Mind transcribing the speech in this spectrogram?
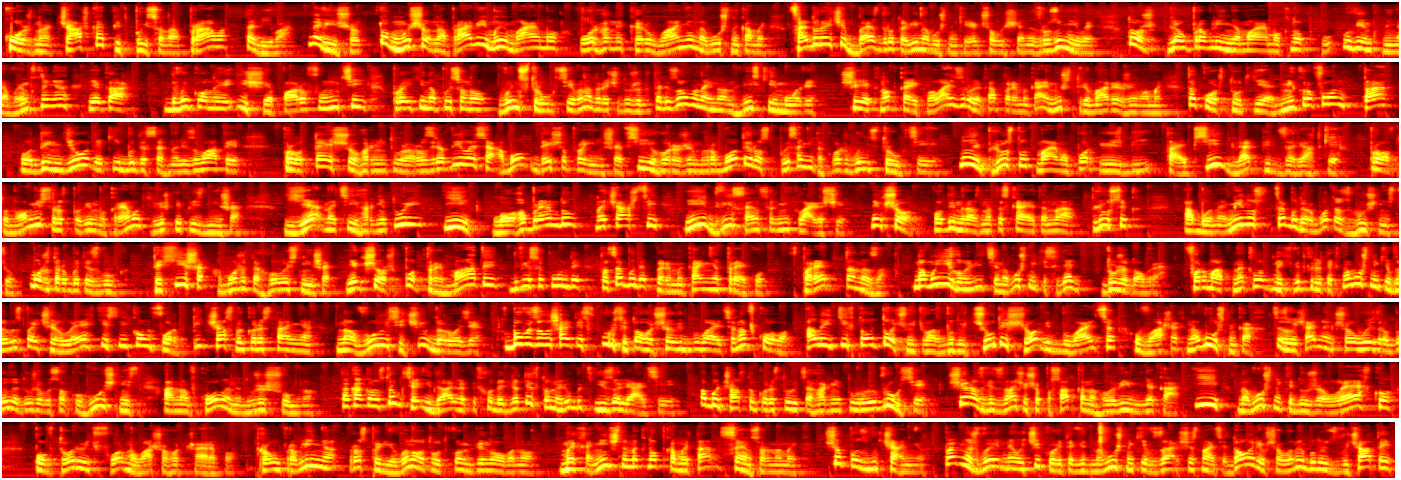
Кожна чашка підписана права та ліва. Навіщо? Тому що на правій ми маємо органи керування навушниками. Це, до речі, бездротові навушники, якщо ви ще не зрозуміли. Тож для управління маємо кнопку увімкнення-вимкнення, яка виконує іще пару функцій, про які написано в інструкції. Вона, до речі, дуже деталізована і на англійській мові. Ще є кнопка еквалайзеру, яка перемикає між трьома режимами. Також тут є мікрофон та один діод, який буде сигналізувати. Про те, що гарнітура розрядилася, або дещо про інше. Всі його режими роботи розписані також в інструкції. Ну і плюс тут маємо порт USB Type-C для підзарядки. Про автономність розповім окремо трішки пізніше. Є на цій гарнітурі і лого бренду на чашці, і дві сенсорні клавіші. Якщо один раз натискаєте на плюсик або на мінус, це буде робота з гучністю. Можете робити звук тихіше, а можете голосніше. Якщо ж потримати 2 секунди, то це буде перемикання треку вперед та назад. На моїй голові ці навушники сидять дуже добре. Формат накладних відкритих навушників забезпечує легкість і комфорт під час використання на вулиці чи в дорозі. Бо ви залишаєтесь в курсі того, що відбувається навколо, але й ті, хто оточують вас, будуть чути, що відбувається у ваших навушниках. Це звичайно, якщо ви зробили дуже високу гучність, а навколо не дуже шумно. Така конструкція ідеально підходить для тих, хто не любить ізоляції або часто користується гарнітурою в русі. Ще раз відзначу, що посадка на голові м'яка, і навушники дуже легко повторюють форму вашого черепу. Про управління розповів. Воно тут комбіновано механічними кнопками та сенсорними. Що по звучанню? Певно ж, ви не очікуєте від навушників за 16 доларів, що вони будуть звучати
